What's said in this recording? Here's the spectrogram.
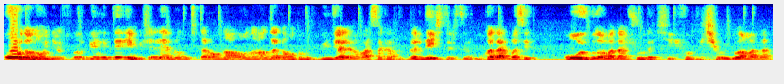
Oradan oynuyorsunuz. Günlük dediğim gibi şey Lebron çıkar onu al onu al. Zaten otomatik güncelleme var. Sakatlıkları değiştirirsiniz. Bu kadar basit. O uygulamadan şuradaki şuradaki uygulamadan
